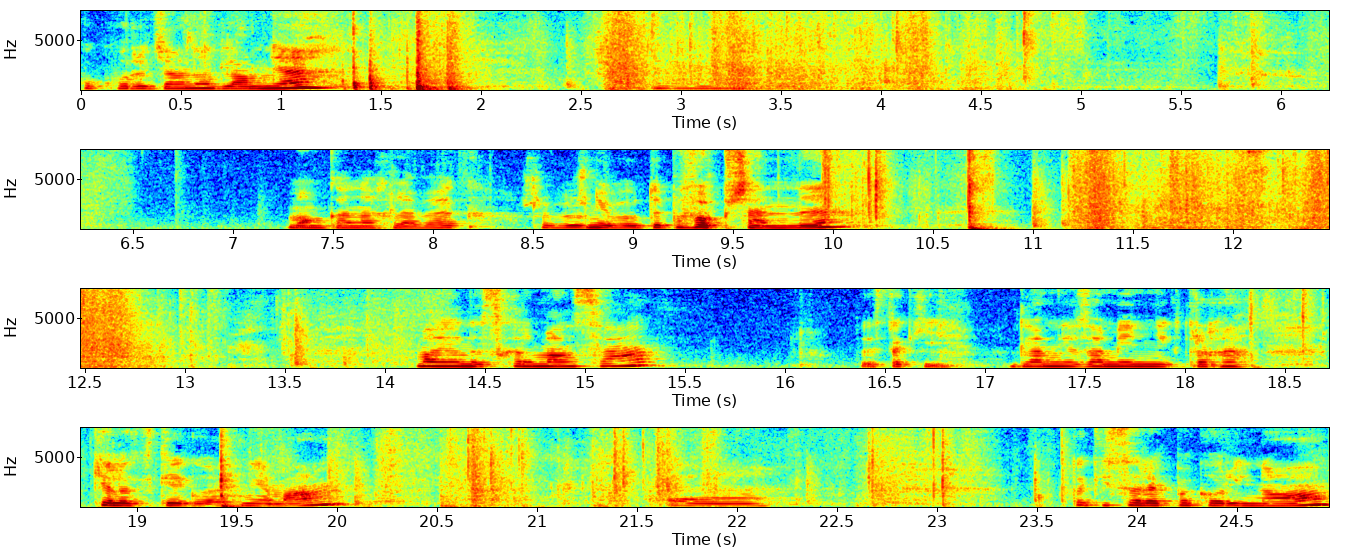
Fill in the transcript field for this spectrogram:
kukurydziane dla mnie. mąka na chlebek, żeby już nie był typowo pszenny. Majonez Helmansa. To jest taki dla mnie zamiennik trochę kieleckiego, jak nie mam. E, taki serek pecorino.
